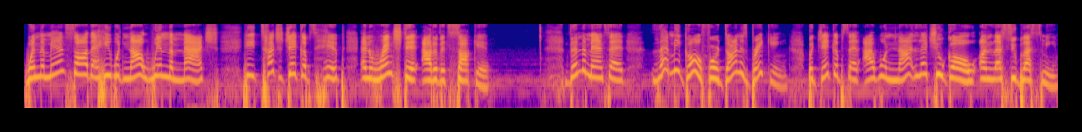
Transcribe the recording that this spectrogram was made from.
When the man saw that he would not win the match, he touched Jacob's hip and wrenched it out of its socket. Then the man said, Let me go, for dawn is breaking. But Jacob said, I will not let you go unless you bless me.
